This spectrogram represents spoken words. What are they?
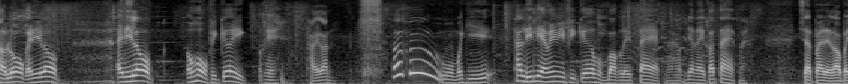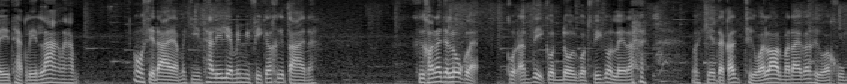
วโลกไอ้นี่โลกไอ้นี่โลก โอ้โห ฟิกเกอร์อีก โอเคถอยก่อนโอ้โหเมื่อกี้ ถ้าลิเลียไม่มีฟิกเกอร์ ผมบอกเลยแตกนะครับ ยังไงก็แตกนะจัดไปเดี๋ยวเราไปแท็กเลนล่างนะครับ โอ้เสียดายอะเมื่อกี้ถ้าลิเลียไม่มีฟิกก็คือตายนะ คือเขาน่าจะโลกแหละ กดอันติกดโดดกดฟิกหมดเลยนะ โอเค แต่ก็ถือว่ารอดมาได้ก็ถือว่าคุ้ม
